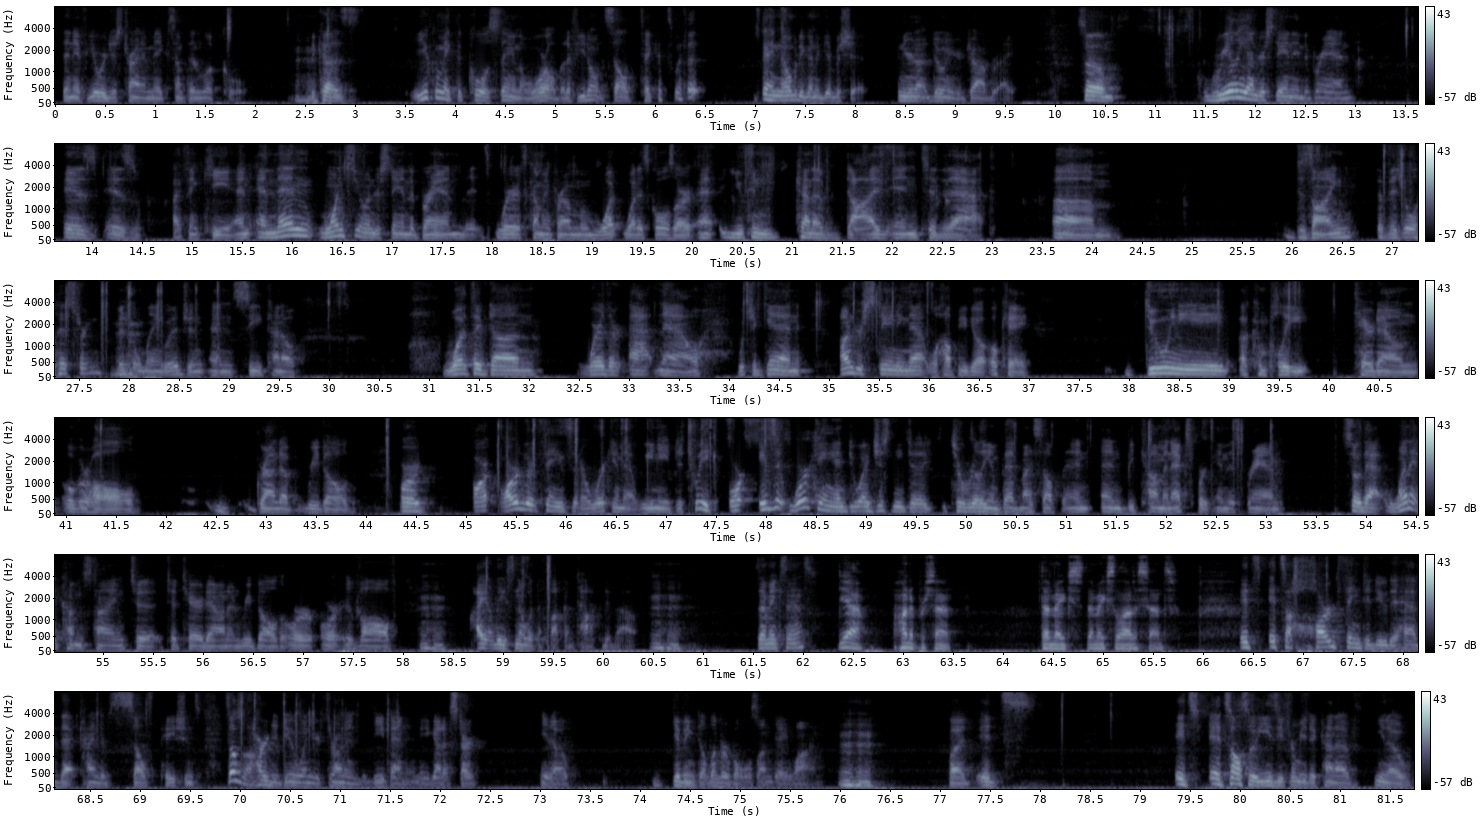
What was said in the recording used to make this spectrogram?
than if you were just trying to make something look cool. Mm-hmm. Because you can make the coolest thing in the world, but if you don't sell tickets with it, ain't nobody going to give a shit, and you're not doing your job right. So, really understanding the brand is is I think key. And and then once you understand the brand, it's, where it's coming from, and what what its goals are, eh, you can kind of dive into that um, design, the visual history, visual mm-hmm. language, and and see kind of what they've done, where they're at now. Which again, understanding that will help you go, okay, do we need a complete tear down, overhaul, ground up rebuild? Or are, are there things that are working that we need to tweak? Or is it working and do i just need to to really embed myself and and become an expert in this brand so that when it comes time to to tear down and rebuild or or evolve mm-hmm. i at least know what the fuck i'm talking about? Mm-hmm. does that make sense? Yeah 100% that makes that makes a lot of sense it's it's a hard thing to do to have that kind of self patience. It's also hard to do when you're thrown in the deep end and you got to start, you know, giving deliverables on day one. Mm-hmm. But it's it's it's also easy for me to kind of you know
